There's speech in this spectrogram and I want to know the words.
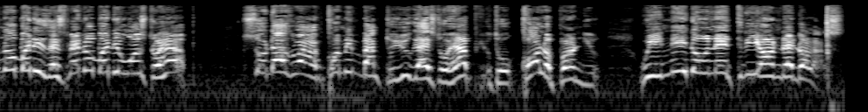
nobody is expecting, nobody wants to help. So that's why I'm coming back to you guys to help you, to call upon you. We need only $300.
